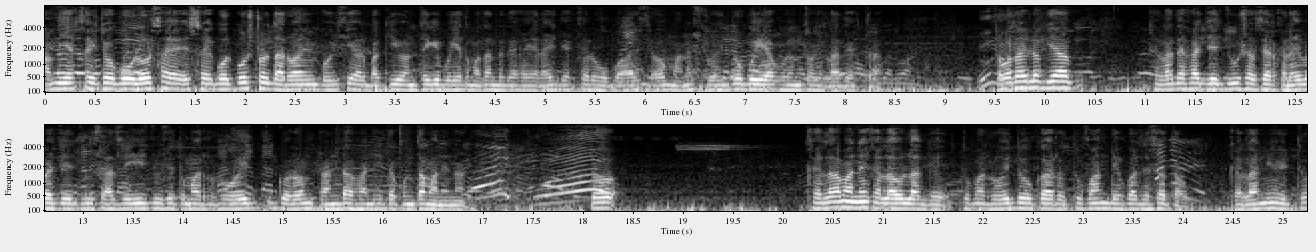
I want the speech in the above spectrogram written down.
আমি এক সাইড গোলর গোল পোস্টর দ্বারা আমি বইছি, আর বাকি অন থেকে বইয়া তোমার তান্ডে দেখাই, আর এই দেখতে ও বাই সব মানুষ রইদ্র বইয়া পর্যন্ত খেলা দেখতরা তো কথা হইল গিয়া, খেলা দেখার যে জুস আছে আর খেলাইবার যে জুস আছে, এই জুসে তোমার রোদ গরম, ঠান্ডা পানি তা কোনটা মানে না? তো খেলা মানে খেলাও লাগে। তোমার রোদ হোক আর তুফান দেখ আর যেসা তাও খেলা নি হইতো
